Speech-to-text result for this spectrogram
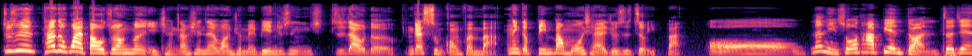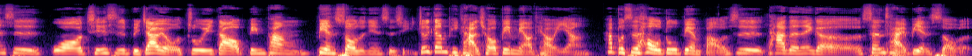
就是它的外包装跟以前到现在完全没变，就是你知道的应该十五公分吧，那个冰棒摸起来就是只有一半。哦，那你说它变短这件事，我其实比较有注意到冰胖变瘦这件事情，就跟皮卡丘变苗条一样，它不是厚度变薄，是它的那个身材变瘦了。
